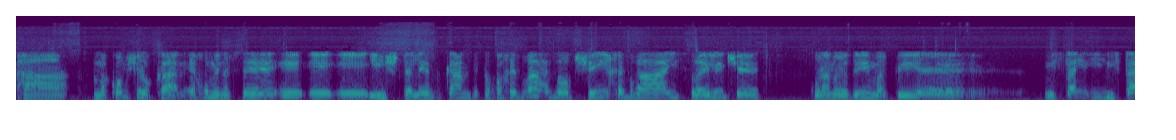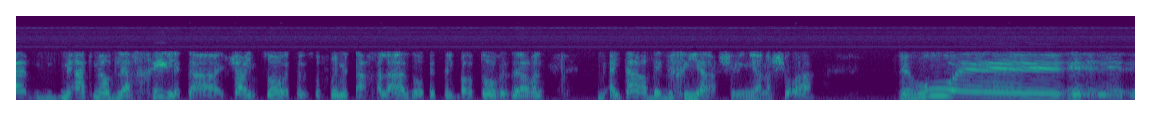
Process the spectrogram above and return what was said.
והמקום שלו כאן, איך הוא מנסה אה, אה, אה, להשתלב כאן בתוך החברה הזאת, שהיא חברה ישראלית שכולנו יודעים, על פי... אה, ניסתה, ניסתה מעט מאוד להכיל את ה... אפשר למצוא אצל סופרים את ההכלה הזאת, אצל ברטו וזה, אבל הייתה הרבה דחייה של עניין השואה. והוא אה, אה,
